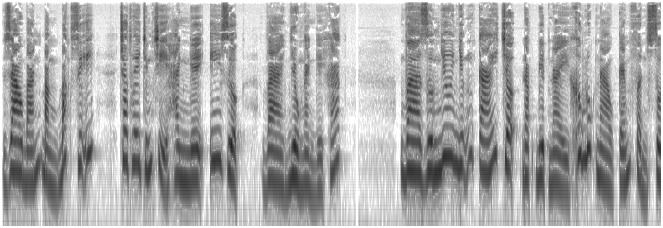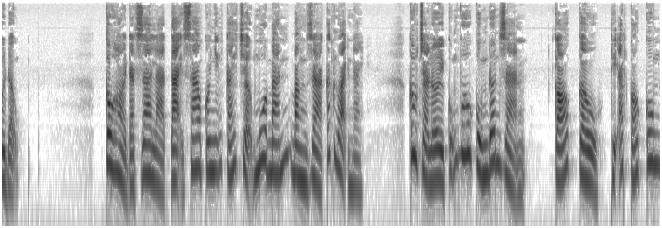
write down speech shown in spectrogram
giao bán bằng bác sĩ, cho thuê chứng chỉ hành nghề y dược và nhiều ngành nghề khác. Và dường như những cái chợ đặc biệt này không lúc nào kém phần sôi động. Câu hỏi đặt ra là tại sao có những cái chợ mua bán bằng giả các loại này? Câu trả lời cũng vô cùng đơn giản. Có cầu thì ắt có cung,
